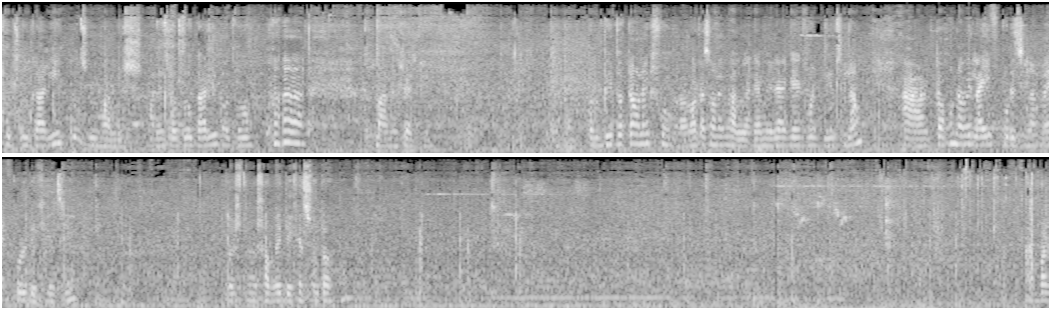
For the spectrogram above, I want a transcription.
প্রচুর গাড়ি, প্রচুর মানুষ। মানে যত গাড়ি, তত মানুষ আর কি। তবে ভিতরটা অনেক সুন্দর। আমার কাছে অনেক ভালো লাগে। আমি এর আগে একবার গিয়েছিলাম আর তখন আমি লাইভ করেছিলাম লাইভ করে দেখিয়েছি। তো তোমরা সবাই দেখেছ তখন। আবার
